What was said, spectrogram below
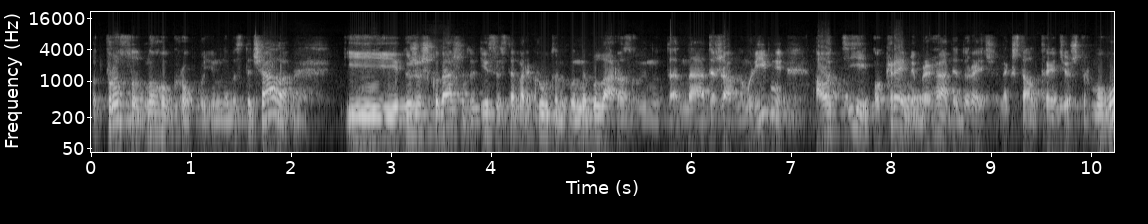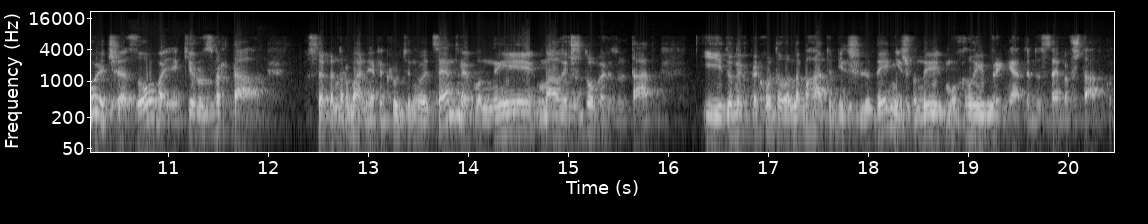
От просто одного кроку їм не вистачало, і дуже шкода, що тоді система рекрутингу не була розвинута на державному рівні. А от ті окремі бригади, до речі, на кшталт третьої штурмової чи Азова, які розвертали у себе нормальні рекрутингові центри, вони мали чудовий результат, і до них приходило набагато більше людей, ніж вони могли прийняти до себе в штатку.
